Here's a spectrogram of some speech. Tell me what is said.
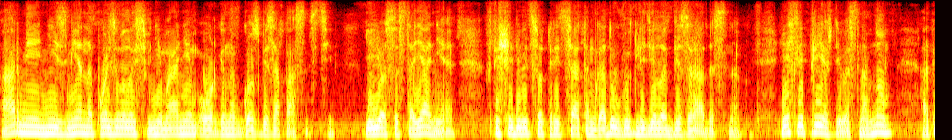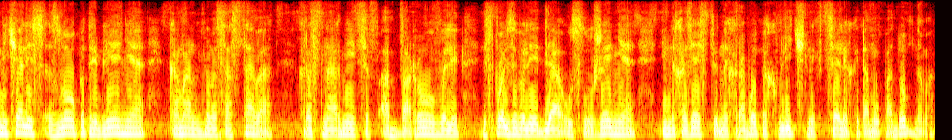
Армия неизменно пользовалась вниманием органов госбезопасности. Ее состояние в 1930 году выглядело безрадостно. Если прежде в основном отмечались злоупотребления командного состава, красноармейцев обворовывали, использовали для услужения и на хозяйственных работах в личных целях и тому подобного,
